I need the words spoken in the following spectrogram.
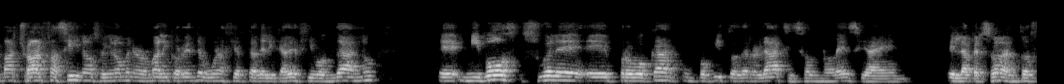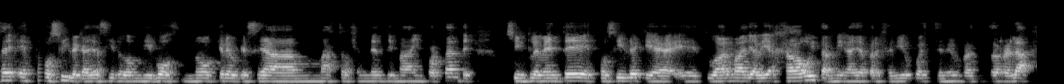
macho alfa, sí, no soy un hombre normal y corriente con una cierta delicadeza y bondad, ¿no? Eh, mi voz suele eh, provocar un poquito de relax y somnolencia en, en, la persona, entonces es posible que haya sido mi voz, no creo que sea más trascendente y más importante, simplemente es posible que eh, tu alma haya viajado y también haya preferido pues tener un ratito de relax.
